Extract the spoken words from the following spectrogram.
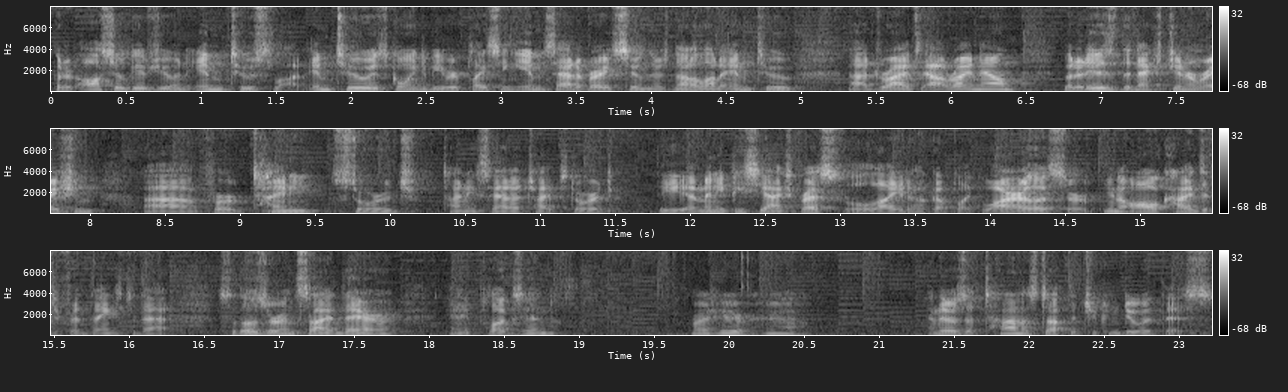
but it also gives you an M2 slot. M2 is going to be replacing mSATA very soon. There's not a lot of M2 uh, drives out right now, but it is the next generation uh, for tiny storage, tiny SATA type storage. The uh, Mini PCI Express will allow you to hook up like wireless or, you know, all kinds of different things to that. So those are inside there, and it plugs in right here, yeah. And there's a ton of stuff that you can do with this.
